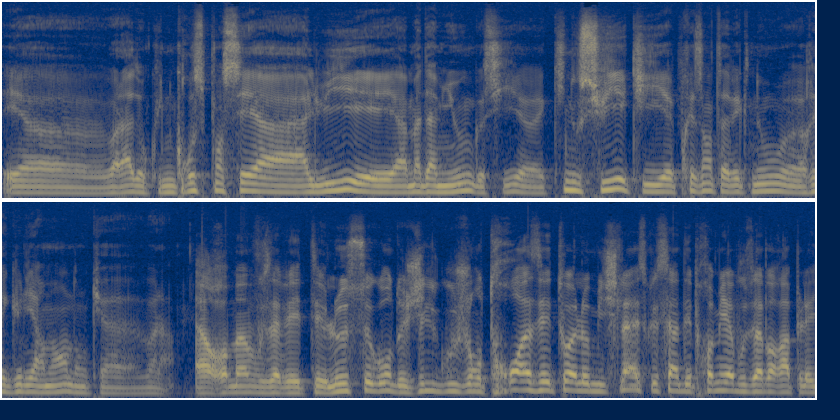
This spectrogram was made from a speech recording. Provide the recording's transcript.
Et voilà, donc une grosse pensée à, lui et à Madame Young aussi qui nous suit et qui est présente avec nous régulièrement. Donc voilà. Alors Romain, vous avez été le second de Gilles Goujon, trois étoiles au Michelin. Est-ce que c'est un des premiers à vous avoir appelé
